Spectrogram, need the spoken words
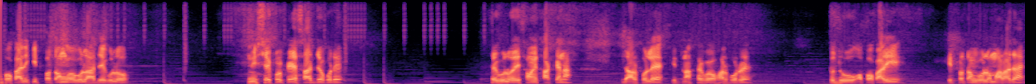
উপকারী কীটপতঙ্গগুলা যেগুলো নিষেক প্রক্রিয়ায় সাহায্য করে, সেগুলো এই সময় থাকে না। যার ফলে কীটনাশক ব্যবহার করে শুধু অপকারী কীটপতঙ্গগুলো মারা যায়,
